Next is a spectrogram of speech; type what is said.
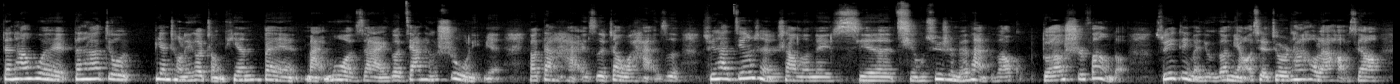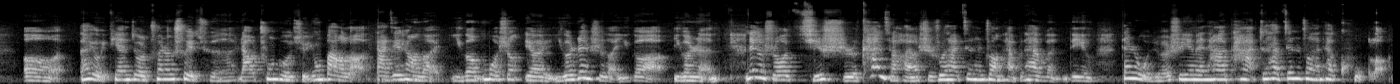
但她会，但她就。变成了一个整天被埋没在一个家庭事务里面，要带孩子、照顾孩子，所以他精神上的那些情绪是没法得到得到释放的。所以这里面有一个描写，就是他后来好像，呃，他有一天就是穿着睡裙，然后冲出去拥抱了大街上的一个陌生呃一个认识的一个一个人。那个时候其实看起来好像是说他精神状态不太稳定，但是我觉得是因为他太就他精神状态太苦了，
